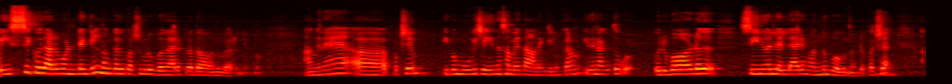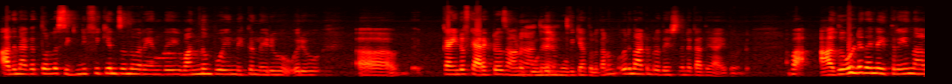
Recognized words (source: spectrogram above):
ബേസിക് ഒരു അറിവുണ്ടെങ്കിൽ നമുക്കത് കുറച്ചും കൂടി ഉപകാരപ്രദമാണെന്ന് പറഞ്ഞിരുന്നു. അങ്ങനെ പക്ഷേ ഇപ്പം മൂവി ചെയ്യുന്ന സമയത്താണെങ്കിലും കാരണം ഇതിനകത്ത് ഒരുപാട് സീനുകളിൽ എല്ലാവരും വന്നും പോകുന്നുണ്ട്. പക്ഷെ അതിനകത്തുള്ള സിഗ്നിഫിക്കൻസ് എന്ന് പറയുന്നത് വന്നും പോയി നിൽക്കുന്ന ഒരു ഒരു കൈൻഡ് ഓഫ് ക്യാരക്ടേഴ്സ് ആണ് കൂടുതലും മൂവിക്കകത്തുള്ളത്. കാരണം ഒരു നാട്ടിൻ പ്രദേശത്തിന്റെ കഥ ആയതുകൊണ്ട് അപ്പോൾ അതുകൊണ്ട് തന്നെ ഇത്രയും നാൾ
